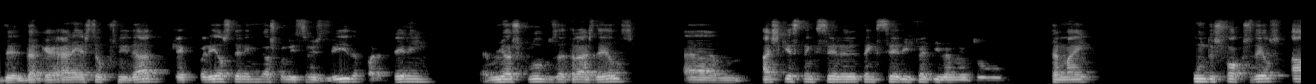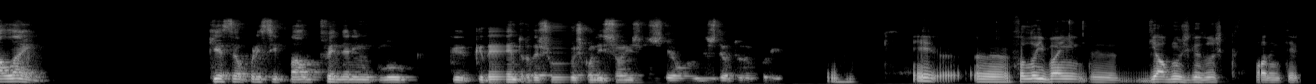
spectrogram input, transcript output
de, de agarrarem esta oportunidade, que é para eles terem melhores condições de vida, para terem melhores clubes atrás deles. Um, acho que esse tem que ser, tem que ser efetivamente o, também um dos focos deles, além que esse é o principal, defenderem um clube que, que dentro das suas condições lhes deu, lhes deu tudo o que podia. Uhum. E, uh, falou aí bem de, de, alguns jogadores que podem ter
